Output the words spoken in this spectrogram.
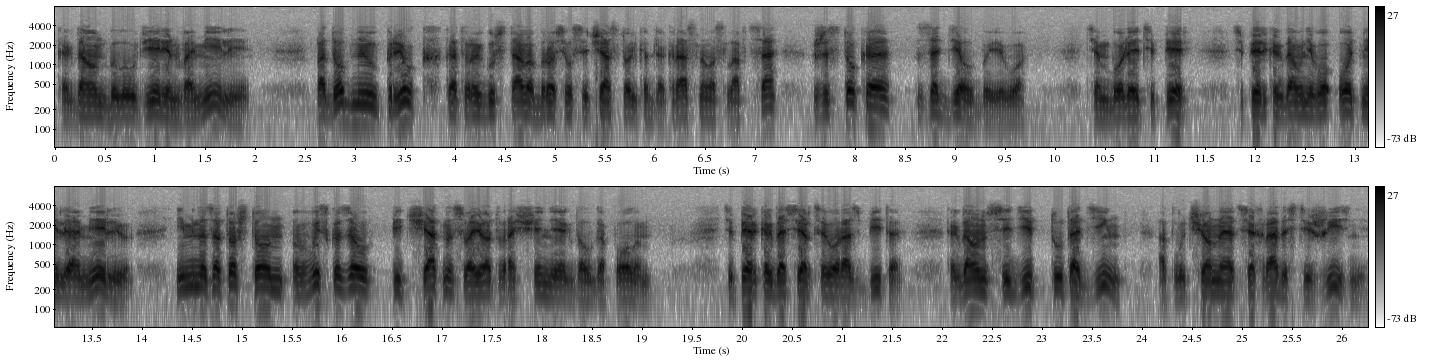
когда он был уверен в Амелии, подобный упрек, который Густаво бросил сейчас только для красного словца, жестоко задел бы его. Тем более теперь, теперь, когда у него отняли Амелию, именно за то, что он высказал печатно свое отвращение к долгополым. Теперь, когда сердце его разбито, когда он сидит тут один, отлученный от всех радостей жизни,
